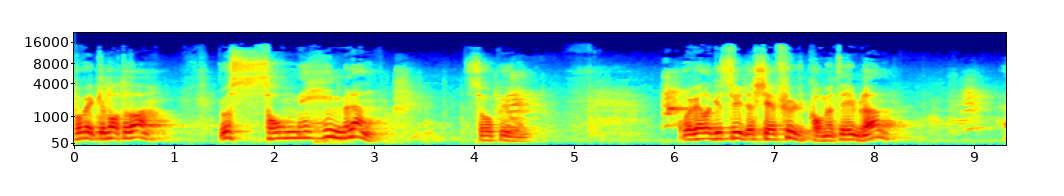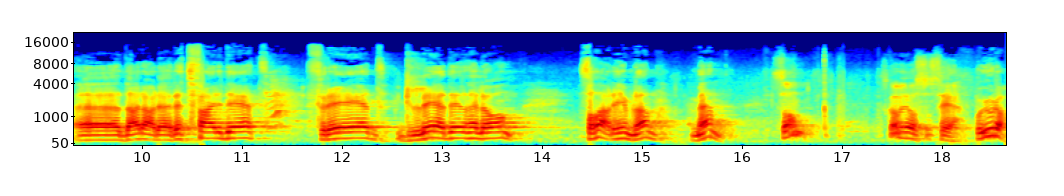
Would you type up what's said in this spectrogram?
På hvilken måte da? Jo, som i himmelen, så på jorden. Og vi vet at Guds vilje skjer fullkomment i himmelen. Eh, der er det rettferdighet, fred, glede i Den hellige ånd. Sånn er det i himmelen. Men sånn skal vi også se på jorda.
